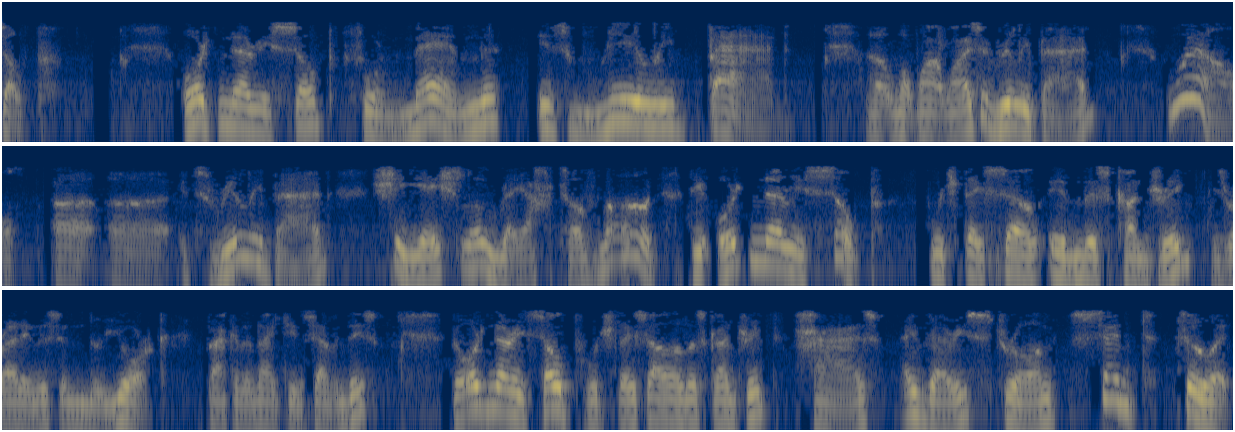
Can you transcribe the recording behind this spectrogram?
soap. Ordinary soap for men is really bad. Uh, why, why, is it really bad? Well, uh, uh, it's really bad. Sheyesh lo tov ma'od. The ordinary soap which they sell in this country, he's writing this in New York back in the 1970s, the ordinary soap which they sell in this country has a very strong scent to it.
